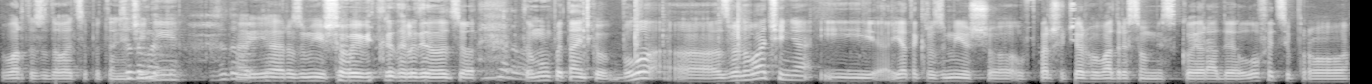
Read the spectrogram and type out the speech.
варто задавати це питання чи ні. задавайте. Я розумію, що ви відкрита людина до цього. Тому питаннячко, було звинувачення, і я так розумію, що в першу чергу в адресу міської ради Лофиці про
